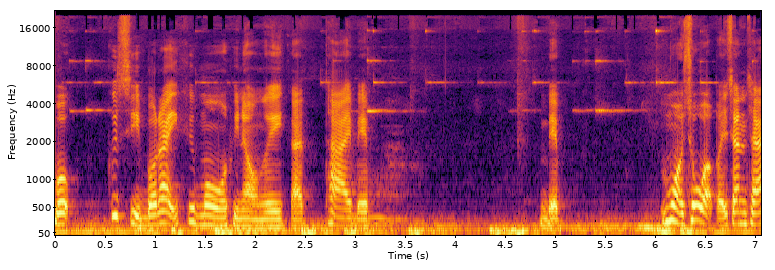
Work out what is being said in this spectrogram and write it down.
บ่คือสิบ่ได้คือโมพี่น้องเอ้ยกะทายแบบ แบบมั่วชั่วไปซั่นซะ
